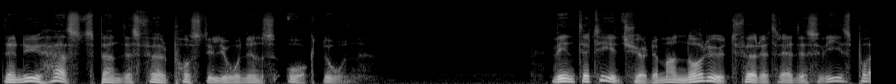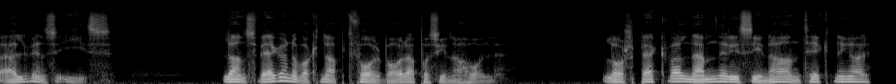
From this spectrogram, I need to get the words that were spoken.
där ny häst spändes för postiljonens åkdon. Vintertid körde man norrut företrädesvis på älvens is. Landsvägarna var knappt farbara på sina håll. Lars Bäckvall nämner i sina anteckningar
